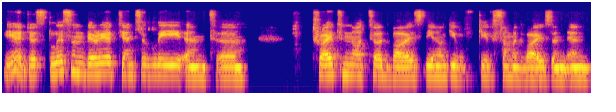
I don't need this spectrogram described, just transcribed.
Yeah, just listen very attentively and uh, try to not to advise you know give give some advice and and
